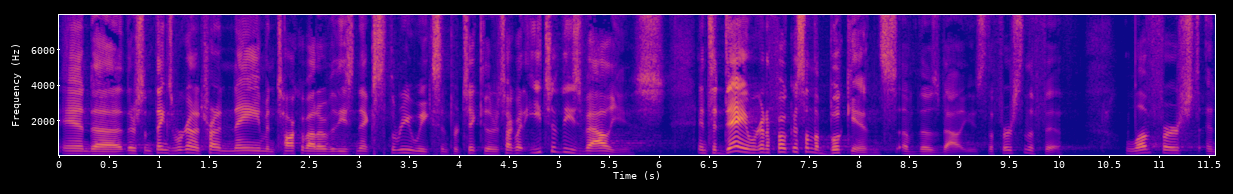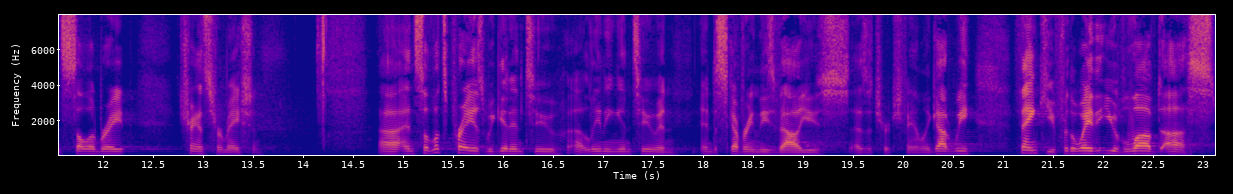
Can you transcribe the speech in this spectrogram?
And uh, there's some things we're going to try to name and talk about over these next three weeks in particular to talk about each of these values. And today we're going to focus on the bookends of those values, the first and the fifth love first and celebrate transformation. Uh, and so let's pray as we get into uh, leaning into and, and discovering these values as a church family. God, we thank you for the way that you have loved us,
